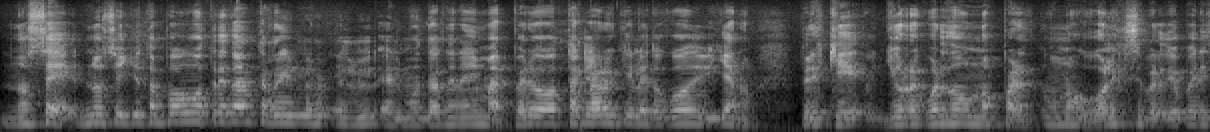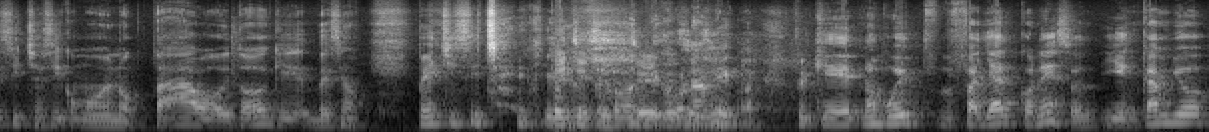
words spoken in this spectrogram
No sé, no sé, yo tampoco encontré tan terrible el, el mundial de Neymar, pero está claro que le tocó de villano. Pero es que yo recuerdo unos, unos goles que se perdió Perisic así como en octavo y todo, que decíamos Pechisic, que Pechisic, sí, sí, porque no puedes fallar con eso. Y en cambio,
